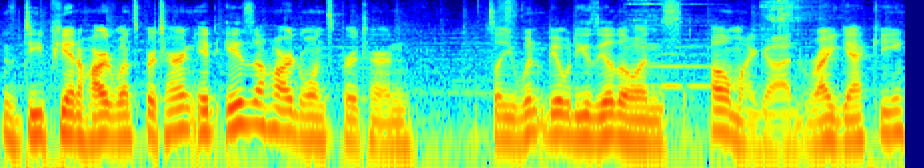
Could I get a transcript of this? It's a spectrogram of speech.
Is DP a hard once per turn? It is a hard once per turn. So you wouldn't be able to use the other ones. Oh my god. Raigeki.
